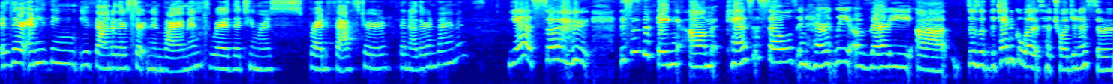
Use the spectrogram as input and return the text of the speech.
is there anything you found? Are there certain environments where the tumors spread faster than other environments? Yeah, so this is the thing. Um, cancer cells inherently are very, uh, the technical word is heterogeneous. So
